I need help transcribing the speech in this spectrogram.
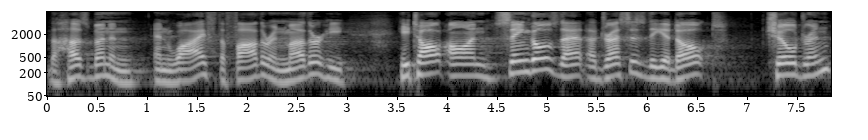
the husband and, and wife, the father and mother. He, he taught on singles, that addresses the adult children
